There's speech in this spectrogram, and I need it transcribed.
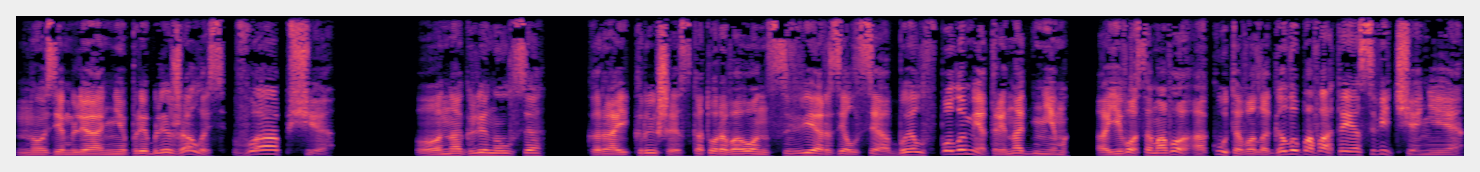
Но земля не приближалась вообще. Он оглянулся. Край крыши, с которого он сверзился, был в полуметре над ним, а его самого окутывало голубоватое свечение.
